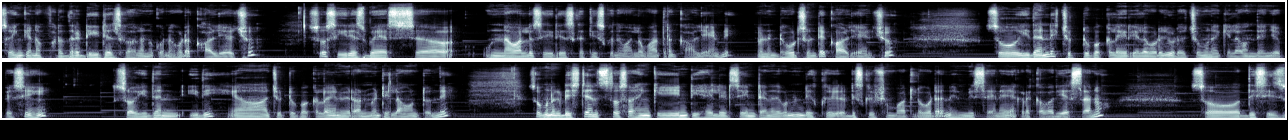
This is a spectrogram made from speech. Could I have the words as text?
సో ఇంకైనా ఫర్దర్ డీటెయిల్స్ కావాలనుకున్నా కూడా కాల్ చేయొచ్చు. సో సీరియస్ బయర్స్ ఉన్న వాళ్ళు సీరియస్గా తీసుకునే వాళ్ళు మాత్రం కాల్ చేయండి. ఏమైనా డౌట్స్ ఉంటే కాల్ చేయొచ్చు. సో ఇదండి చుట్టుపక్కల ఏరియాలో కూడా చూడొచ్చు మనకి ఇలా ఉంది అని చెప్పేసి. సో ఇదండి ఇది చుట్టుపక్కల ఎన్విరాన్మెంట్ ఇలా ఉంటుంది. సో మనకు డిస్టెన్స్తో సహా ఇంక ఏంటి హైలైట్స్ ఏంటి అనేది కూడా డిస్క్రి డిస్క్రిప్షన్ బాట్లో కూడా నేను మిస్ అయినాయి అక్కడ కవర్ చేస్తాను. So this is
